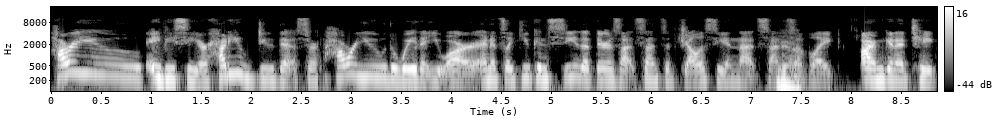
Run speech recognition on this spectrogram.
how are you ABC or how do you do this or how are you the way that you are? And it's like you can see that there's that sense of jealousy and that sense Yeah. of like, I'm gonna take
